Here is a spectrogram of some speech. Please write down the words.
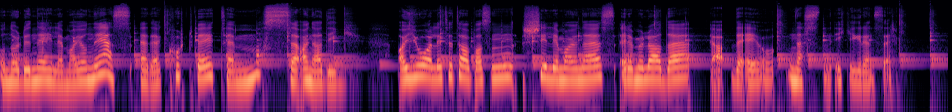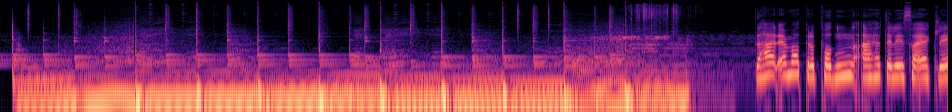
Og når du nailer majones, er det kort vei til masse annet digg. Aioli til tapasen, chilimajones, remulade Ja, det er jo nesten ikke grenser. Det her er Matpratpodden. Jeg heter Lisa Ekli,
